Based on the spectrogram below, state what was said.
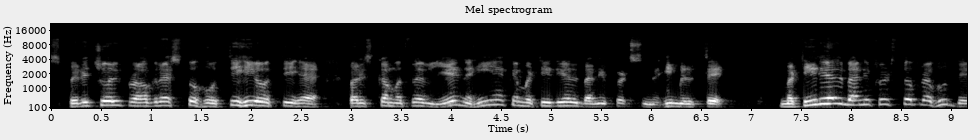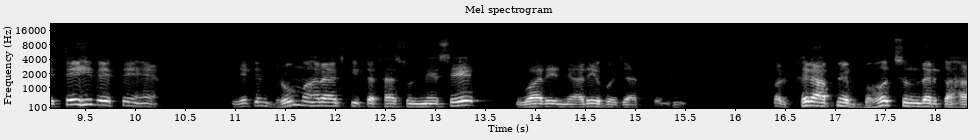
स्पिरिचुअल प्रोग्रेस तो होती ही होती है, पर इसका मतलब ये नहीं है कि मटेरियल बेनिफिट्स नहीं मिलते। मटेरियल बेनिफिट्स तो प्रभु देते ही देते हैं, लेकिन ध्रुव महाराज की कथा सुनने से वारे न्यारे हो जाते हैं। और फिर आपने बहुत सुंदर कहा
